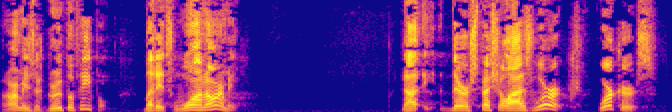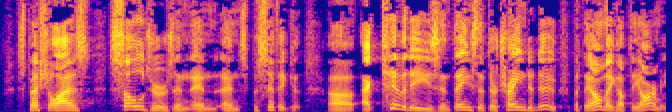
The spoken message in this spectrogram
An army is a group of people, but it's one army. Now, there are specialized work, workers, specialized soldiers and, and, and specific, uh, activities and things that they're trained to do, but they all make up the army.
